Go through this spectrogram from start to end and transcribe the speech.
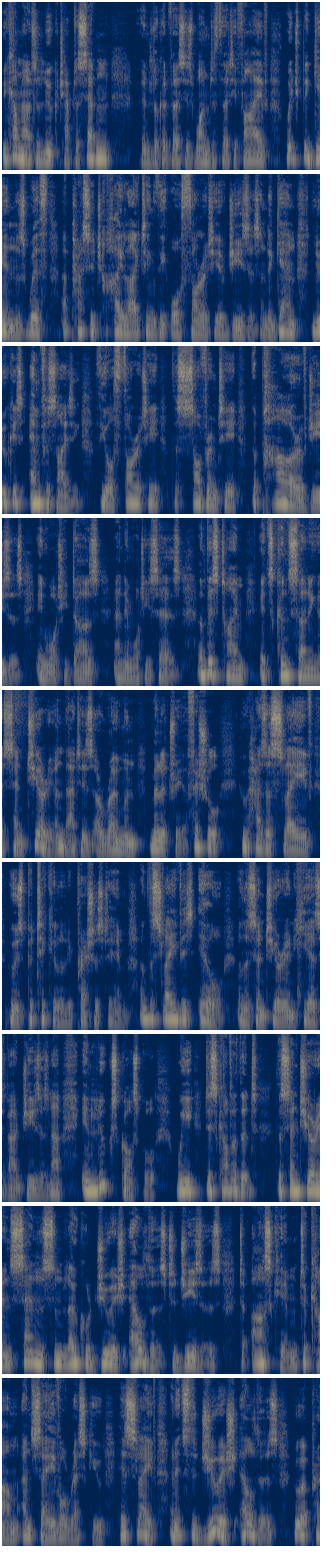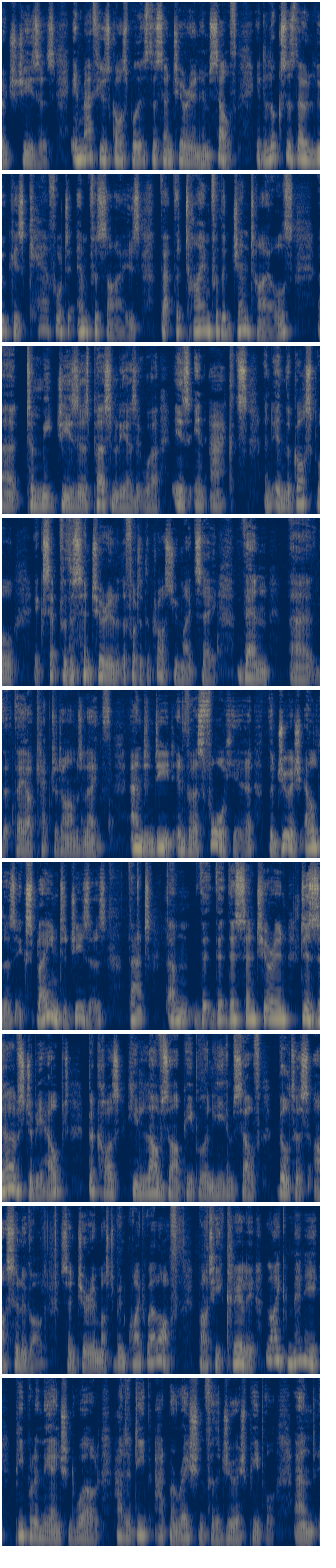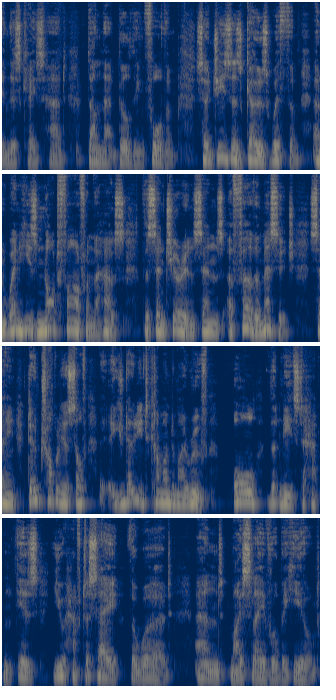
We come now to Luke chapter 7, and look at verses 1 to 35, which begins with a passage highlighting the authority of Jesus. And again, Luke is emphasizing the authority, the sovereignty, the power of Jesus in what he does and in what he says. And this time it's concerning a centurion, that is a Roman military official who has a slave who is particularly precious to him. And the slave is ill and the centurion hears about Jesus. Now, in Luke's gospel, we discover discover that the centurion sends some local Jewish elders to Jesus to ask him to come and save or rescue his slave. And it's the Jewish elders who approach Jesus. In Matthew's gospel, it's the centurion himself. It looks as though Luke is careful to emphasize that the time for the Gentiles uh, to meet Jesus personally, as it were, is in Acts. And in the gospel, except for the centurion at the foot of the cross, you might say, then uh, that they are kept at arm's length. And indeed, in verse 4 here, the Jewish elders explain to Jesus that um, the, the, this centurion deserves to be helped because he loves our people and he himself built us our synagogue. Centurion must have been quite well off, but he clearly, like many people in the ancient world, had a deep admiration for the Jewish people, and in this case had done that building for them. So Jesus goes with them, and when he's not far from the house, the centurion sends a further message saying, Don't trouble yourself, you don't need to come under my roof all that needs to happen is you have to say the word and my slave will be healed.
